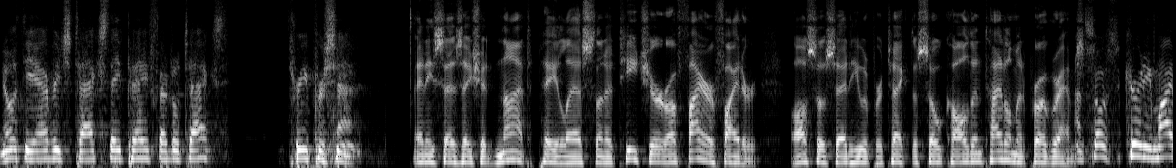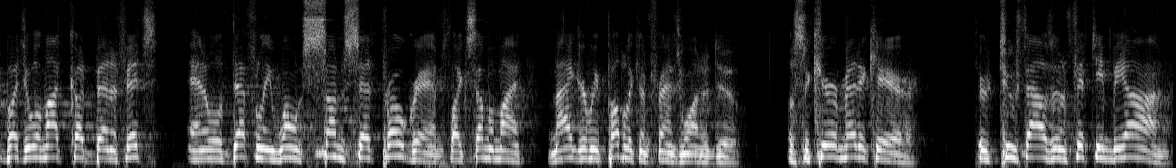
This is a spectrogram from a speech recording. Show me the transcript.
Know what the average tax they pay, federal tax? 3%. And he says they should not pay less than a teacher or a firefighter. Also said he would protect the so called entitlement programs. On. Social Security, my budget will not cut benefits, and it will definitely won't sunset programs like some of my MAGA Republican friends want to do. It'll secure Medicare through 2050 and beyond.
